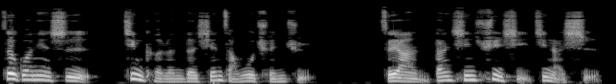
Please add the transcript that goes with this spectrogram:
这个观念是尽可能的先掌握全局，这样当新讯息进来时，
